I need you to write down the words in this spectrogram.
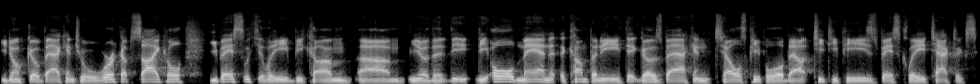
You don't go back into a workup cycle. You basically become, um, you know, the the the old man at the company that goes back and tells people about TTPs, basically tactics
